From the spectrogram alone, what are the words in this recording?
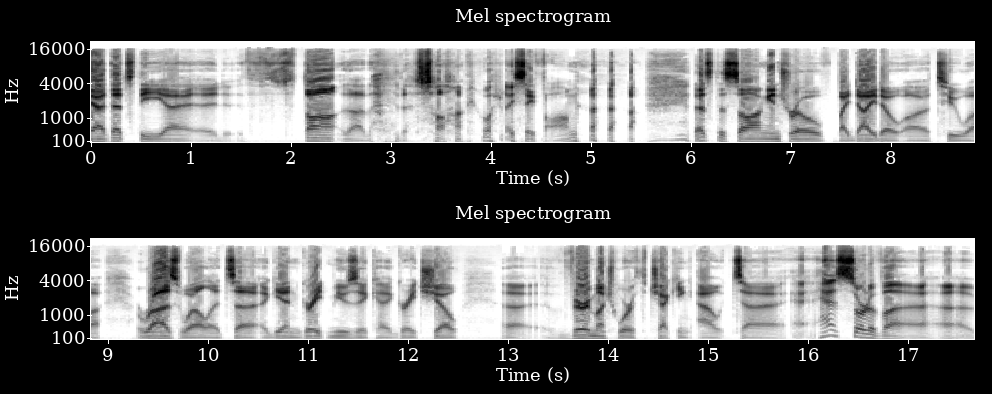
Yeah, that's the uh, thong, uh, the song. What did I say? Thong. that's the song intro by Dido uh, to uh, Roswell. It's uh, again great music, great show. Uh, very much worth checking out. has sort of a, a,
